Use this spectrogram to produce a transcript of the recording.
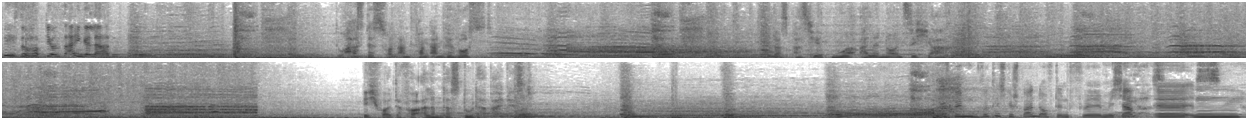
Wieso habt ihr uns eingeladen? Du hast es von Anfang an gewusst. Das passiert nur alle 90 Jahre. Ich wollte vor allem, dass du dabei bist. Wirklich gespannt auf den Film. Ich habe ja, äh, ein.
